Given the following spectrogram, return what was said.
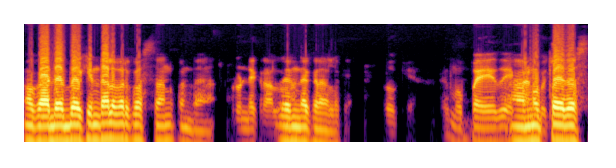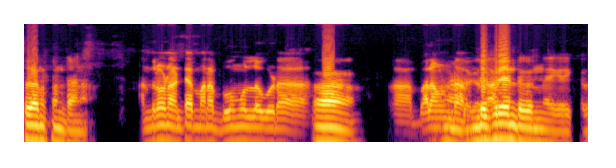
ఒక డెబ్బై క్వింటాల వరకు వస్తుంది అనుకుంటాను. రెండు ఎకరాలు. రెండు ఎకరాలకి. ఓకే. ముప్పై ఐదు ముప్పై ఐదు వస్తుంది అనుకుంటాను. అందులోనూ అంటే మన భూముల్లో కూడా బలం ఉండాలి. డిఫరెంట్ ఉన్నాయి ఇక ఇక్కడ.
